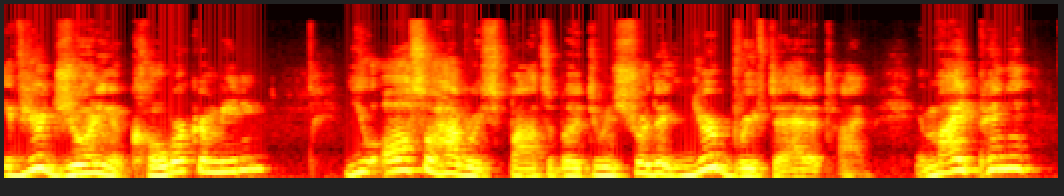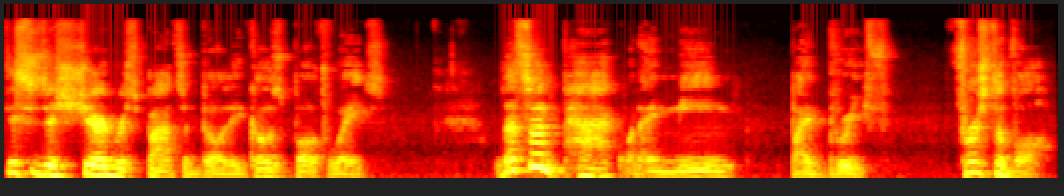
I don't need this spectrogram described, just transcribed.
if you're joining a coworker meeting, you also have a responsibility to ensure that you're briefed ahead of time. In my opinion, this is a shared responsibility. It goes both ways. Let's unpack what I mean by brief. First of all,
